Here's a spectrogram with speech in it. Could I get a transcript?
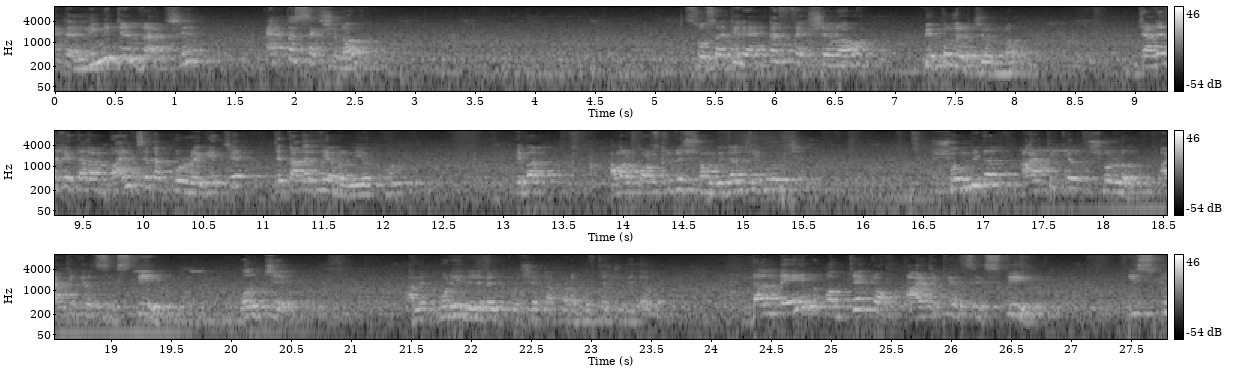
একটা লিমিটেড রাখছে একটা সেকশন অফ সোসাইটির একটা সেকশন অফ পিপলের জন্য যাদেরকে তারা বাইক সেট আপ করে রেখেছে, যে তাদেরকে আমরা নিয়োগ করি। এবার আমার কনস্টিটিউশন সংবিধান কি বলছে? সংবিধান আর্টিকেল ষোলো আর্টিকেল সিক্সটিন বলছে, আমি পড়ি রিলেভেন্ট পোর্শনটা আপনারা বুঝতে সুবিধা হবে। The main object of article sixteen is to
